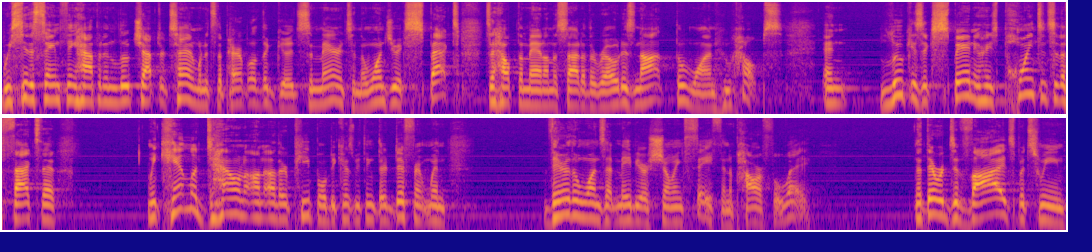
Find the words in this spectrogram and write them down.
We see the same thing happen in Luke chapter 10 when it's the parable of the Good Samaritan. The ones you expect to help the man on the side of the road is not the one who helps. And Luke is expanding, he's pointing to the fact that we can't look down on other people because we think they're different when they're the ones that maybe are showing faith in a powerful way. That there were divides between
